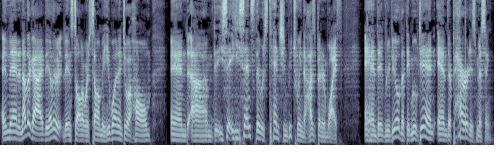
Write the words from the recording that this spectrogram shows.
And then another guy, the other installer was telling me, he went into a home and um, he said he sensed there was tension between the husband and wife. And they revealed that they moved in and their parrot is missing.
